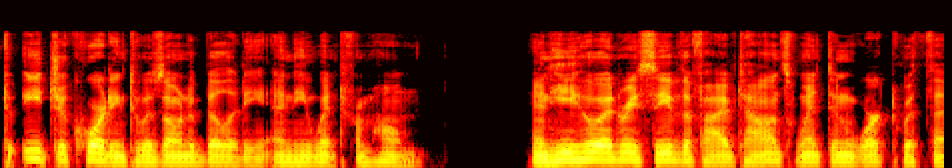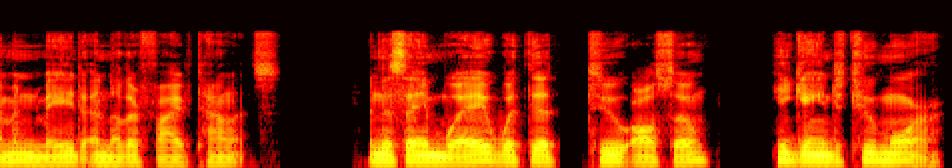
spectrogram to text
to each according to his own ability, and he went from home. And he who had received the five talents went and worked with them, and made another five talents. In the same way, with the two also, he gained two more.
